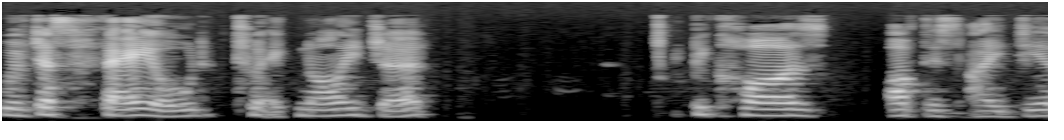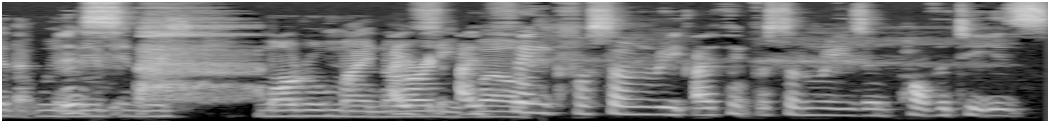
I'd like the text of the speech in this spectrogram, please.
We've just failed to acknowledge it because of this idea that we it's, live in this model minority I, I world. I think for some re- I think for some reason poverty is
